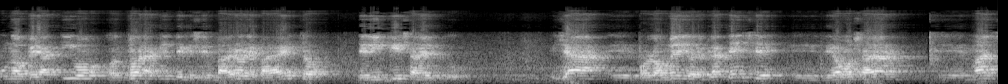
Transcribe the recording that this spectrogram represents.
un operativo con toda la gente que se empadrone para esto de limpieza del club. Ya eh, por los medios de Platense eh, le vamos a dar eh, más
